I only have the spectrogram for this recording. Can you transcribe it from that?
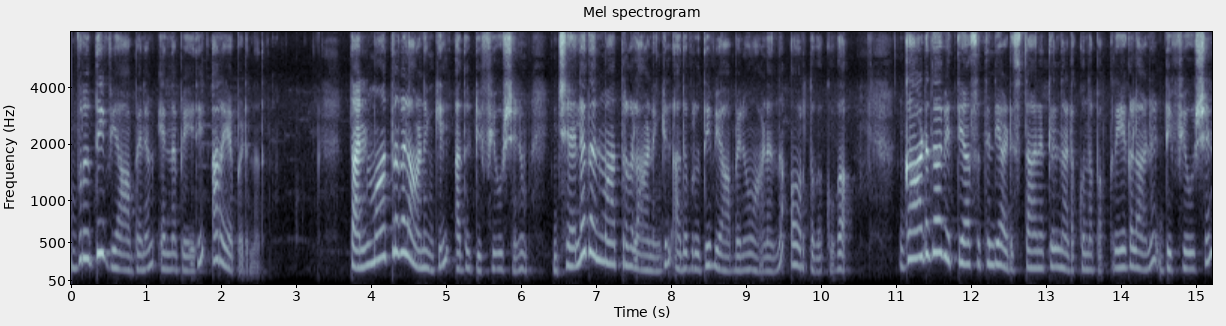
വൃതിവ്യാപനം എന്ന പേരിൽ അറിയപ്പെടുന്നത്. തന്മാത്രകളാണെങ്കിൽ അത് ഡിഫ്യൂഷനും ജലതന്മാത്രകളാണെങ്കിൽ അത് വൃതിവ്യാപനവുമാണെന്ന് ഓർത്തു വെക്കുക. ഗാഠതാ വ്യത്യാസത്തിന്റെ അടിസ്ഥാനത്തിൽ നടക്കുന്ന പ്രക്രിയകളാണ് ഡിഫ്യൂഷൻ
